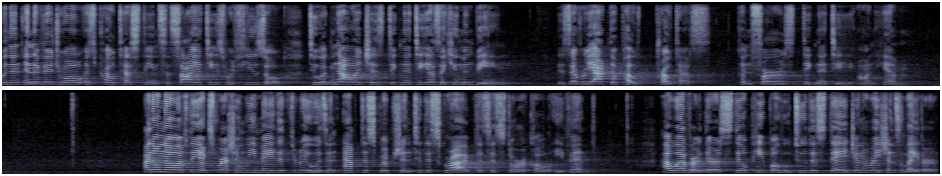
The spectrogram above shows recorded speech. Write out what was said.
When an individual is protesting society's refusal to acknowledge his dignity as a human being, his every act of po- protest confers dignity on him. I don't know if the expression we made it through is an apt description to describe this historical event. However, there are still people who, to this day, generations later,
